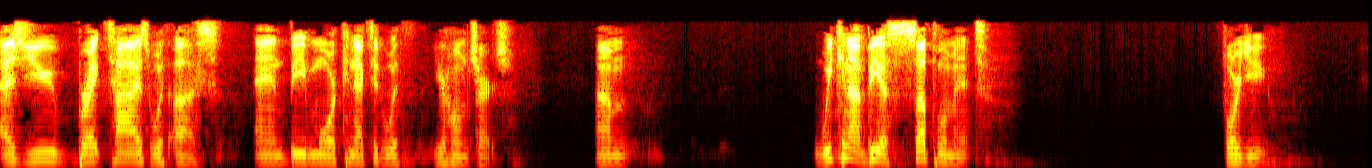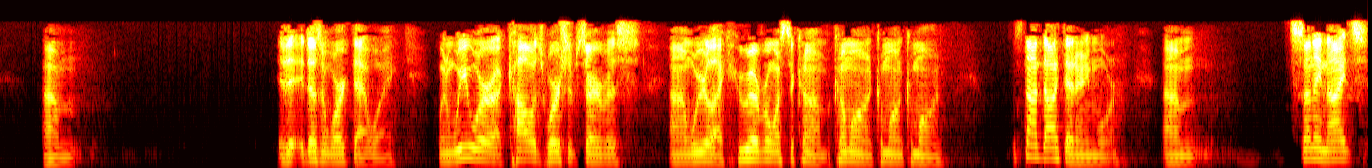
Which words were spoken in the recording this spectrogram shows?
as you break ties with us and be more connected with your home church. Um, we cannot be a supplement for you. Um, it, it, doesn't work that way. When we were a college worship service, um, we were like, whoever wants to come, come on, come on, come on. It's not like that anymore. Um, Sunday nights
